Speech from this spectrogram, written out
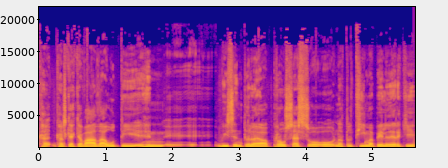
Ka- kannski ekki að vaða út í hinn eh, vísindulega prósess og, og náttúrulega tímabilið er ekki,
